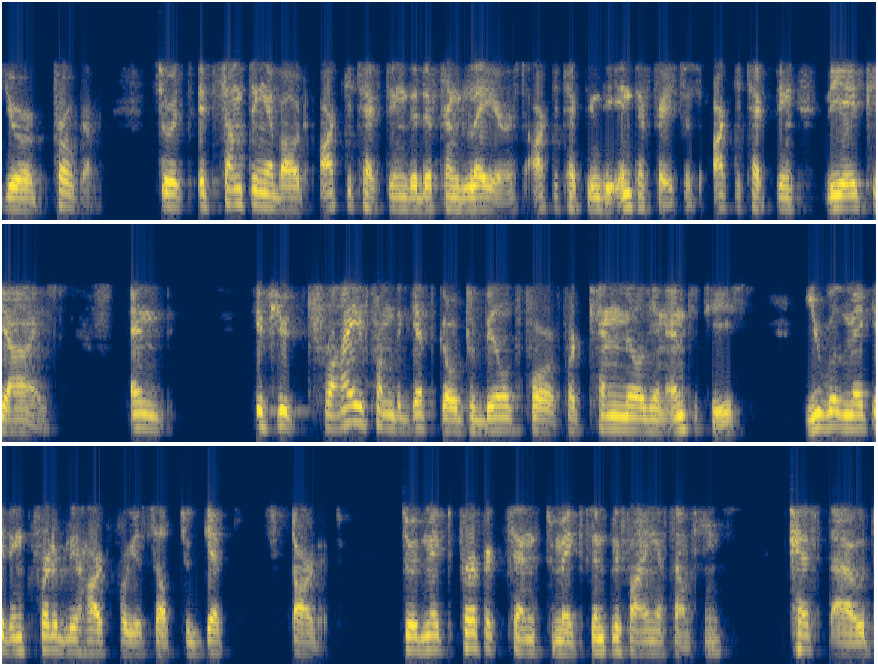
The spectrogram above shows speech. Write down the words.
your program. So it, it's something about architecting the different layers, architecting the interfaces, architecting the APIs. And if you try from the get-go to build for, for 10 million entities, you will make it incredibly hard for yourself to get started. So it makes perfect sense to make simplifying assumptions, test out,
